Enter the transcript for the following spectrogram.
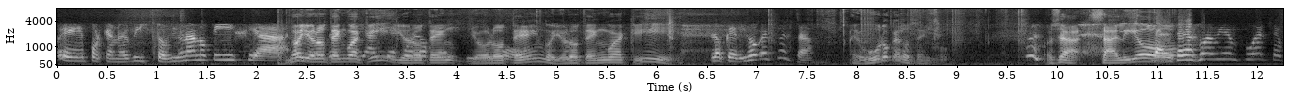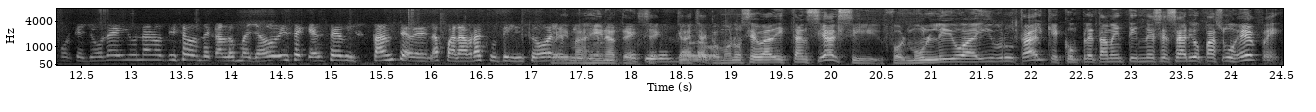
eh, porque no he visto. Vi una noticia. No, yo lo tengo aquí, yo lo tengo, yo lo tengo, yo lo tengo aquí. Lo que dijo Becerra. Seguro que lo tengo. O sea, salió. Parece fue bien fuerte porque yo leí una noticia donde Carlos Mellado dice que él se distancia de las palabras que utilizó el pues Imagínate, cacha, ¿cómo no se va a distanciar si formó un lío ahí brutal que es completamente innecesario para su jefe?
